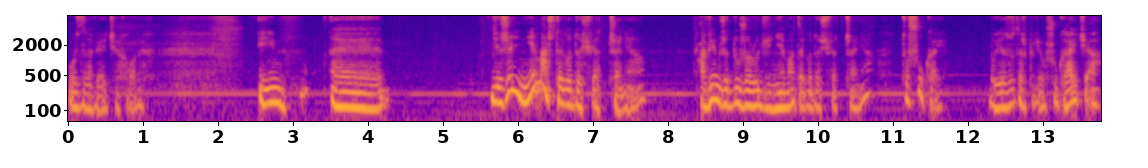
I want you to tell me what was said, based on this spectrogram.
uzdrawiajcie chorych. I e, jeżeli nie masz tego doświadczenia, a wiem, że dużo ludzi nie ma tego doświadczenia, to szukaj. Bo Jezus też powiedział: Szukajcie, a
